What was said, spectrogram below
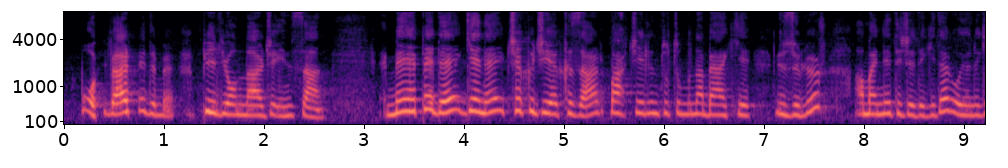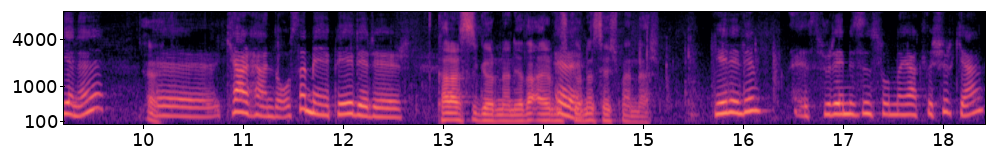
oy vermedi mi milyonlarca insan? MHP'de gene Çakıcı'ya kızar, Bahçeli'nin tutumuna belki üzülür ama neticede gider oyunu gene e, kerhen de olsa MHP'ye verir. Kararsız görünen ya da ayrılmış Evet. görünen seçmenler. Gelelim e, süremizin sonuna yaklaşırken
